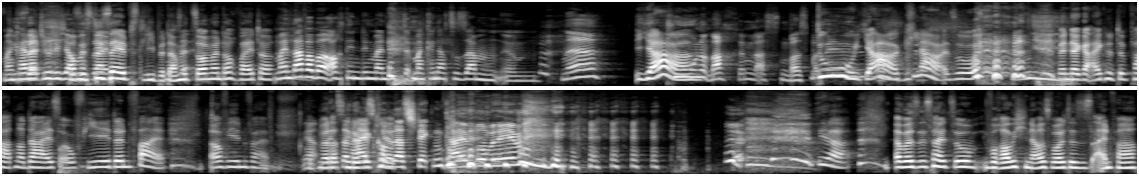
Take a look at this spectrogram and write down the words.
man kann natürlich auch das mit ist die Selbstliebe, damit soll man doch weiter. Man darf aber auch den, den man man kann ja auch zusammen, ähm, ne? Ja. tun und machen lassen, was man du, will. ja, klar. Also, wenn der geeignete Partner da ist, auf jeden Fall. Auf jeden Fall. Ja, wenn das dann heißt, komm, lass stecken, kein Problem. ja, aber es ist halt so, worauf ich hinaus wollte, es ist einfach,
